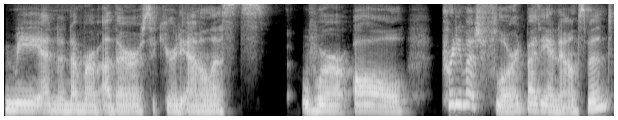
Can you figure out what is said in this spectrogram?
me and a number of other security analysts were all pretty much floored by the announcement.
